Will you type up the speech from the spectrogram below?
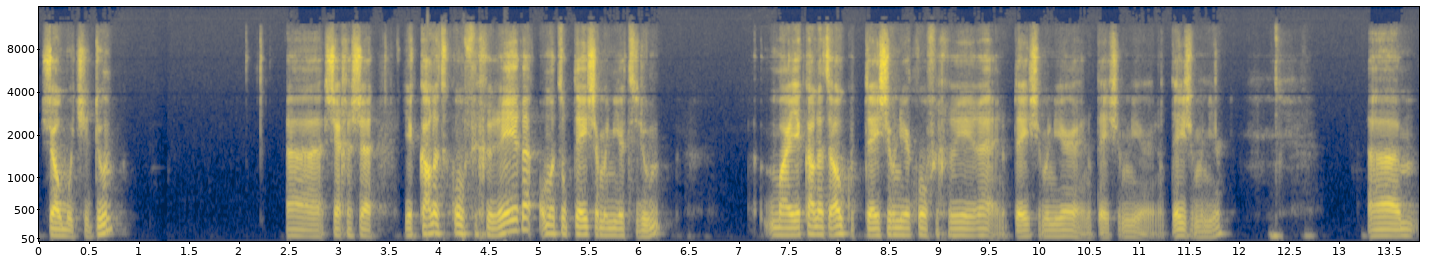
zo moet je het doen, uh, zeggen ze, je kan het configureren om het op deze manier te doen. Maar je kan het ook op deze manier configureren en op deze manier en op deze manier en op deze manier. Um,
